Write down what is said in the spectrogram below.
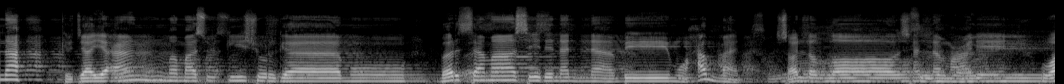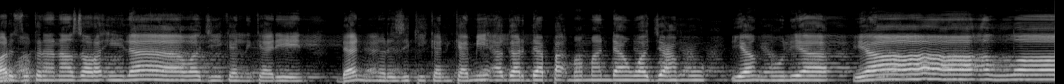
sunnah Kejayaan memasuki syurgamu Bersama Sayyidina Nabi Muhammad Sallallahu sallam alaih Warzuqna nazara ila wajikal karim dan rezekikan kami agar dapat memandang wajahmu yang mulia. Ya Allah.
